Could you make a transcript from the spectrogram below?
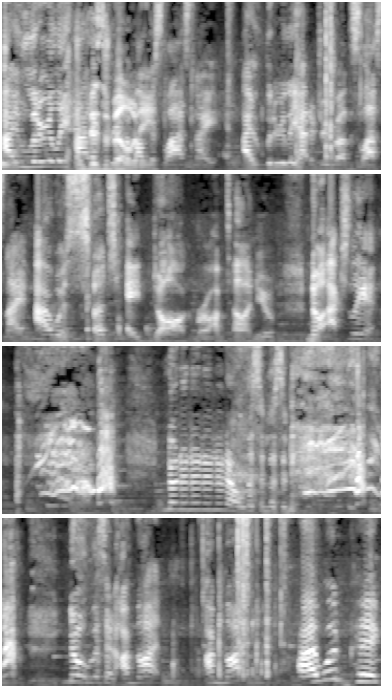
dude. I literally had a dream about this last night. I literally had a dream about this last night. I was such a dog, bro. I'm telling you. No, actually. no, no, no, no, no, no. Listen, listen. no, listen. I'm not. I'm not. I would pick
